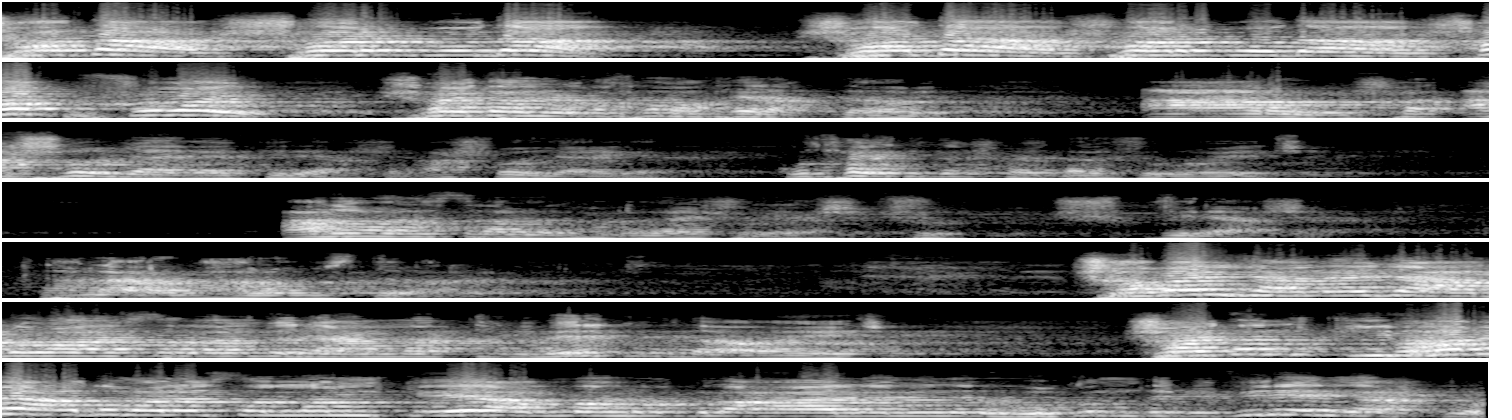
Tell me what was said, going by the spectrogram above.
সদা, সর্বদা সদা, সর্বদা, সব সময় শয়তানের কথা মাথায় রাখতে হবে। আরও আসল জায়গায় ফিরে আসেন, আসল জায়গায়। কোথায় থেকে শয়তান শুরু হয়েছে? আদম আল ইসলামের ঘটনায় শুরু আসে ফিরে আসে। তাহলে আরও ভালো বুঝতে পারবেন সবাই জানে যে আদম আলাহিসাল্লামকে জান্নাত থেকে বের করে দেওয়া হয়েছে। শয়তান কীভাবে আদম আলাহিসাল্লামকে আল্লাহ রবুল্লাহ আলমিনের হুকুম থেকে ফিরিয়ে নিয়ে আসলো?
